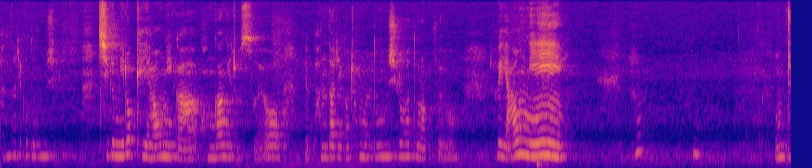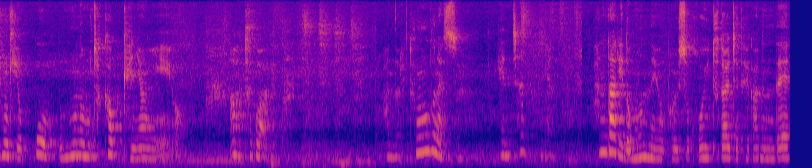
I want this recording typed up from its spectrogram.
반다리가 너무 싫어. 지금 이렇게 야옹이가 건강해졌어요. 근데 반다리가 정말 너무 싫어하더라고요. 저희 야옹이 엄청 귀엽고 너무너무 착하고 개냥이에요. 아 두고 와야겠다. 반다리 퉁분했어요. 괜찮냐? 한 달이 넘었네요. 벌써 거의 두 달째 돼가는데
